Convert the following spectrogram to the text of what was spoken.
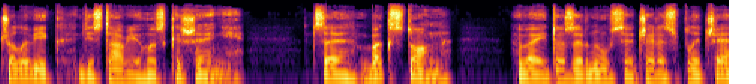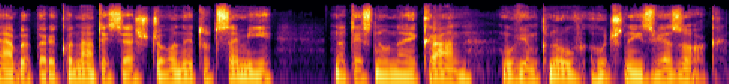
Чоловік дістав його з кишені. Це Бакстон. Вейт озирнувся через плече, аби переконатися, що вони тут самі, натиснув на екран, увімкнув гучний зв'язок.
